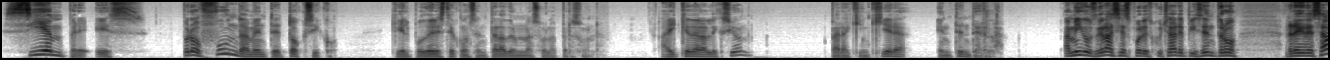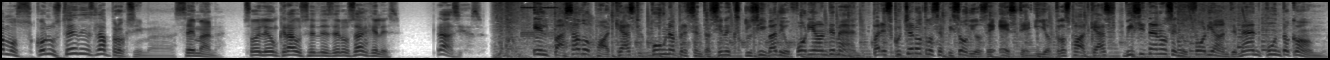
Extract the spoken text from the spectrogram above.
siempre es profundamente tóxico que el poder esté concentrado en una sola persona. Hay que dar la lección para quien quiera entenderla. Amigos, gracias por escuchar Epicentro. Regresamos con ustedes la próxima semana. Soy León Krause desde Los Ángeles. Gracias. El pasado podcast fue una presentación exclusiva de Euphoria On Demand. Para escuchar otros episodios de este y otros podcasts, visítanos en euphoriaondemand.com.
